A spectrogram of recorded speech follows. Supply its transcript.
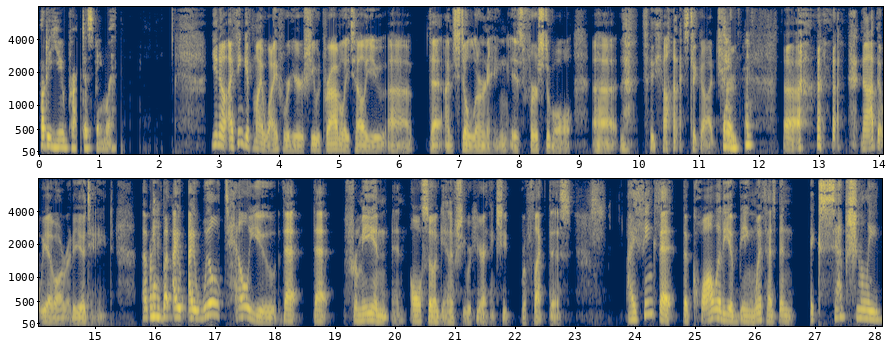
How do you practice being with? You know, I think if my wife were here, she would probably tell you uh, that I'm still learning. Is first of all, uh, the honest to God truth. Uh, not that we have already attained, uh, but I, I will tell you that that for me, and and also again, if she were here, I think she'd reflect this. I think that the quality of being with has been exceptionally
